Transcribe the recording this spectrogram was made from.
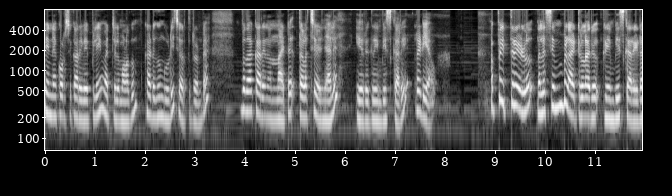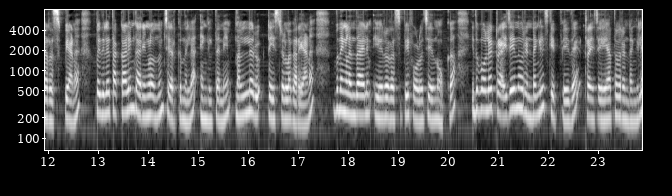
പിന്നെ കുറച്ച് കറിവേപ്പിലയും വറ്റൽമുളകും കടുകും കൂടി ചേർത്തിട്ടുണ്ട്. അപ്പോൾ ആ കറി നന്നായിട്ട് തിളച്ച് കഴിഞ്ഞാൽ ഈ ഒരു ഗ്രീൻ പീസ് കറി റെഡിയാവും അപ്പോൾ ഇത്രയേ ഉള്ളൂ. നല്ല സിമ്പിളായിട്ടുള്ള ഒരു ഗ്രീൻ പീസ് കറിയുടെ റെസിപ്പിയാണ് അപ്പോൾ ഇതിൽ തക്കാളിയും കാര്യങ്ങളൊന്നും ചേർക്കുന്നില്ല. എങ്കിൽ തന്നെയും നല്ലൊരു ടേസ്റ്റുള്ള കറിയാണ്. അപ്പോൾ നിങ്ങൾ എന്തായാലും ഈ ഒരു റെസിപ്പി ഫോളോ ചെയ്ത് നോക്കുക. ഇതുപോലെ ട്രൈ ചെയ്യുന്നവരുണ്ടെങ്കിൽ സ്കിപ്പ് ചെയ്ത് ട്രൈ ചെയ്യാത്തവരുണ്ടെങ്കിൽ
